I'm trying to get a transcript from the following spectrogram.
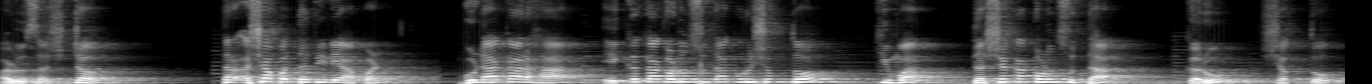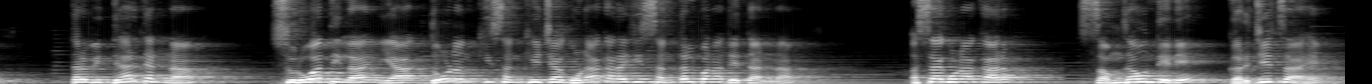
अडुसष्ट. तर अशा पद्धतीने आपण गुणाकार हा एककाकडून सुद्धा करू शकतो किंवा दशकाकडून सुद्धा करू शकतो. तर विद्यार्थ्यांना सुरुवातीला या दोन अंकी संख्येच्या गुणाकाराची संकल्पना देताना असा गुणाकार समजावून देणे गरजेचं आहे.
